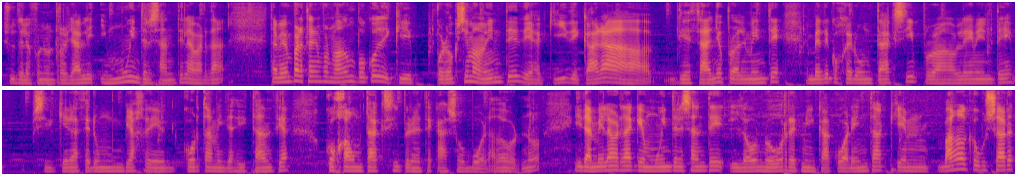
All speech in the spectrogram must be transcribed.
su teléfono enrollable y muy interesante, la verdad. También para estar informado un poco de que próximamente, de aquí, de cara a 10 años, probablemente, en vez de coger un taxi, probablemente si quiere hacer un viaje de corta media distancia, coja un taxi, pero en este caso volador, ¿no? Y también la verdad que muy interesante los nuevos Redmi K40 que mm, van a causar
